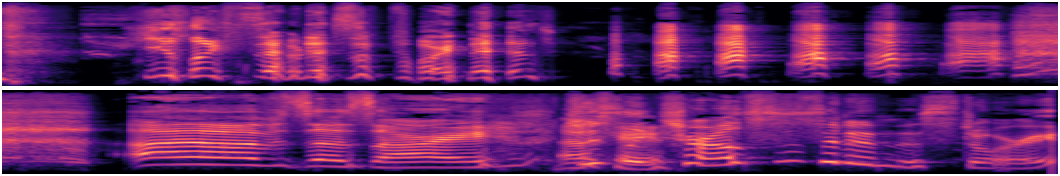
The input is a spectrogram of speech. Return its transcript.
you look so disappointed. oh, I'm so sorry. Just Okay, like Charles isn't in this story.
